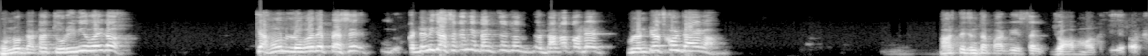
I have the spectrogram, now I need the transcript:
ਹੁਣ ਉਹ ਡਾਟਾ ਚੋਰੀ ਨਹੀਂ ਹੋਏਗਾ? ਕਿ ਹੁਣ ਲੋਕਾਂ ਦੇ ਪੈਸੇ ਕੱਢੇ ਨਹੀਂ ਜਾ ਸਕਣਗੇ ਬੈਂਕ ਤੋਂ ਜੋ ਡਾਟਾ ਤੁਹਾਡੇ ਵਲੰਟੀਅਰਸ ਕੋਲ ਜਾਏਗਾ? ਭਾਰਤੀ ਜਨਤਾ ਪਾਰਟੀ ਇਸ ਤੱਕ ਜਵਾਬ ਮੰਗਦੀ ਹੈ ਤੁਹਾਡੇ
